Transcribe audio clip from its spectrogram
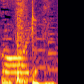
¡Gracias!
